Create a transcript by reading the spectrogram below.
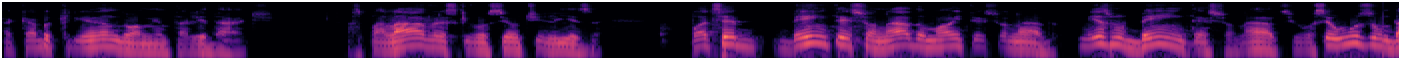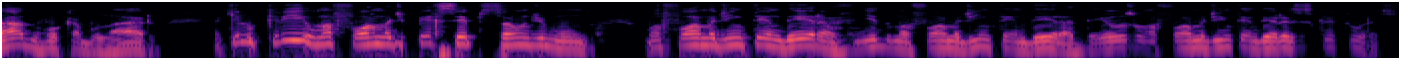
acaba criando uma mentalidade. As palavras que você utiliza pode ser bem intencionado ou mal intencionado. Mesmo bem intencionado, se você usa um dado vocabulário, aquilo cria uma forma de percepção de mundo, uma forma de entender a vida, uma forma de entender a Deus, uma forma de entender as escrituras.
